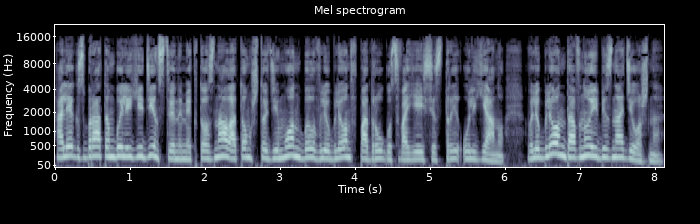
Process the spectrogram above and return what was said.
Олег с братом были единственными, кто знал о том, что Димон был влюблен в подругу своей сестры Ульяну. Влюблен давно и безнадежно.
